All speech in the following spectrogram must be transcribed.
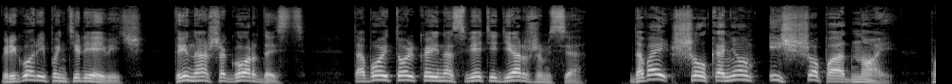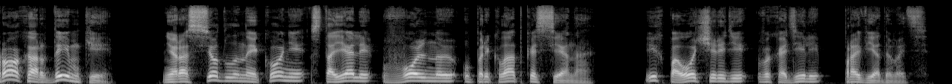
Григорий Пантелеевич, ты наша гордость. Тобой только и на свете держимся. Давай шелканем еще по одной. Прохор, дымки. Нерасседланные кони стояли в вольную у прикладка сена. Их по очереди выходили проведывать.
